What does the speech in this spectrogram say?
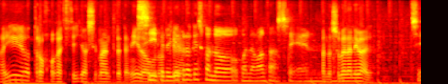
hay otros jueguecillos así más entretenidos. Sí, pero yo creo que es cuando, cuando avanzas en. Cuando sube de nivel. Sí.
